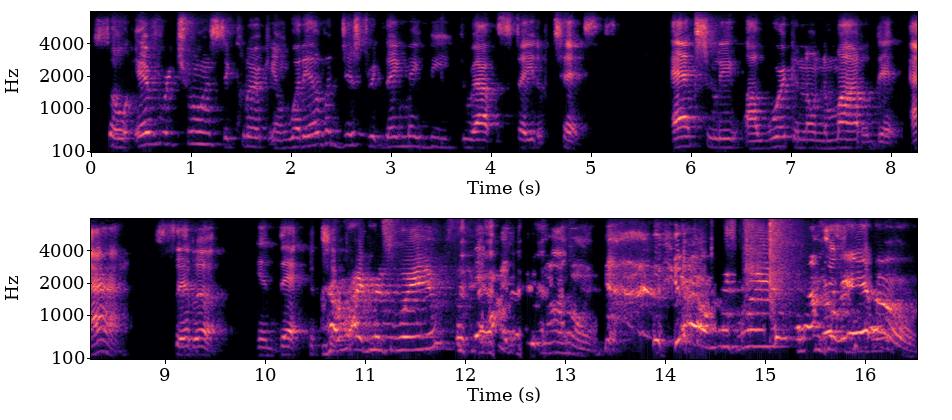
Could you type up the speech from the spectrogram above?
So every truancy clerk in whatever district they may be throughout the state of Texas actually are working on the model that I set up in that particular. All right, Miss Williams. my home. yeah, Miss Williams. And I'm just head on.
